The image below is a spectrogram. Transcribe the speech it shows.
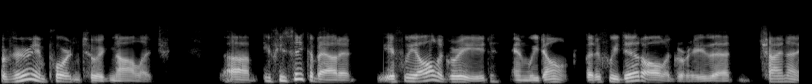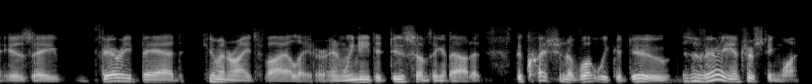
are very important to acknowledge. Uh, if you think about it, if we all agreed, and we don't, but if we did all agree that China is a very bad human rights violator and we need to do something about it, the question of what we could do is a very interesting one.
